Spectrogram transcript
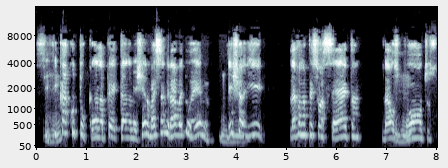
se uhum. ficar cutucando, apertando, mexendo, vai sangrar, vai doer, meu. Uhum. Deixa ali, leva na pessoa certa, dá os uhum. pontos,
